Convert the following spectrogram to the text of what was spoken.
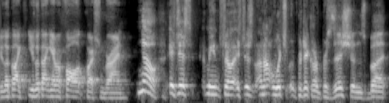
you look like you look like you have a follow up question, Brian. no, it's just I mean, so it's just not which particular positions, but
